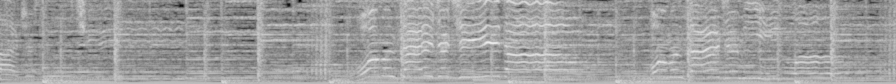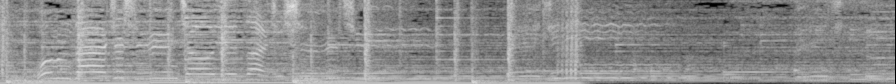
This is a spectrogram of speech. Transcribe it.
在这死去，我们在这祈祷，我们在这迷惘，我们在这寻找，也在这失去。北京，北京。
